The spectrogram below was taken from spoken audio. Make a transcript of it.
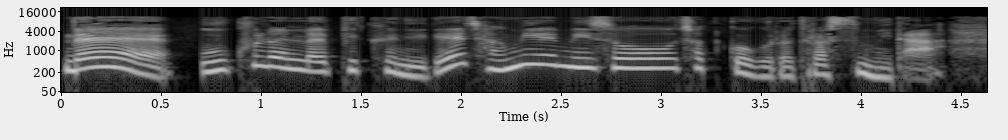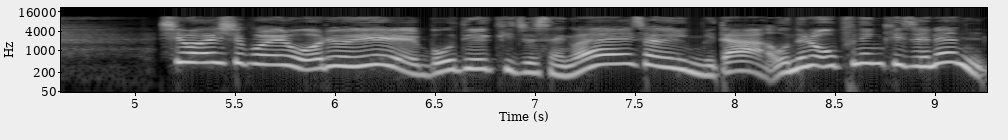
네, 우쿨렐레 피크닉의 장미의 미소 첫 곡으로 들었습니다. 10월 15일 월요일 모두의 퀴즈 생활 서율입니다. 오늘 오프닝 퀴즈는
